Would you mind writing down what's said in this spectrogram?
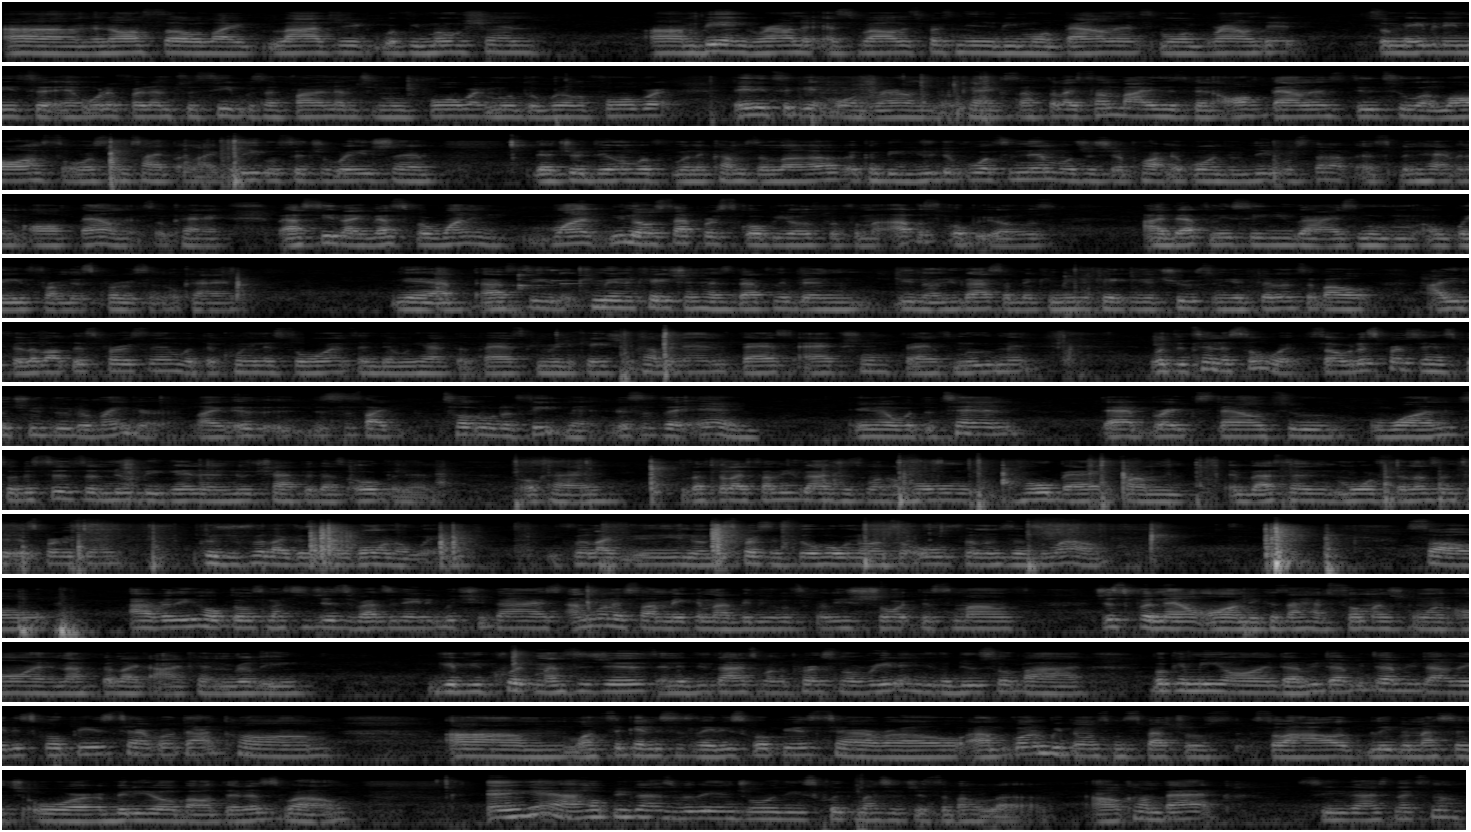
um, and also like logic with emotion, um, being grounded as well. This person needs to be more balanced, more grounded. So maybe they need to, in order for them to see what's in front of them to move forward, move the wheel forward, they need to get more grounded, okay? Because I feel like somebody has been off balance due to a loss or some type of like legal situation that you're dealing with when it comes to love. It can be you divorcing them or just your partner going through legal stuff and it's been having them off balance, okay? But I see like that's for one, one you know, separate Scorpios, but for my other Scorpios, I definitely see you guys moving away from this person, okay? Yeah, I see the communication has definitely been, you know, you guys have been communicating your truths and your feelings about how you feel about this person with the Queen of Swords, and then we have the fast communication coming in, fast action, fast movement with the Ten of Swords. So this person has put you through the ringer. Like, it, this is like total defeatment. This is the end. You know, with the Ten, that breaks down to one. So this is a new beginning, a new chapter that's opening. Okay? Because I feel like some of you guys just want to hold, hold back from investing more feelings into this person because you feel like it's not going away feel like you know this person's still holding on to old feelings as well. So I really hope those messages resonated with you guys. I'm going to start making my videos really short this month, just for now on, because I have so much going on, and I feel like I can really give you quick messages. And if you guys want a personal reading, you can do so by booking me on www.ladyscorpiustarot.com. Um, once again, this is Lady Scorpius Tarot. I'm going to be doing some specials, so I'll leave a message or a video about that as well. And yeah, I hope you guys really enjoy these quick messages about love. I'll come back. See you guys next month.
